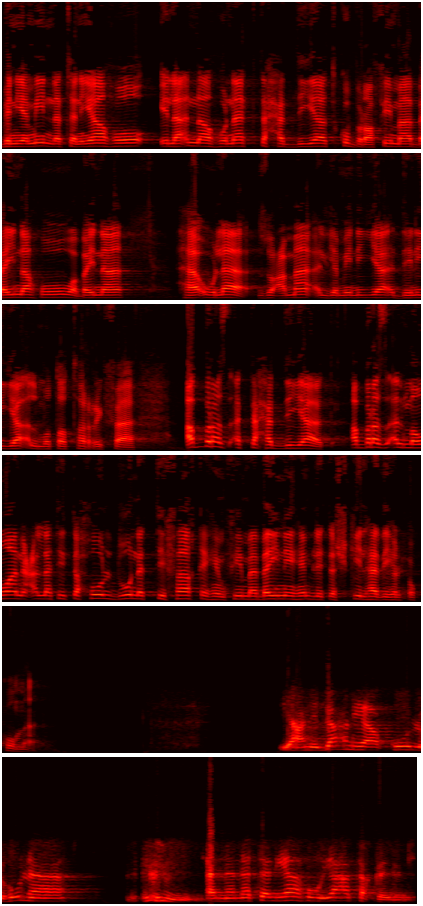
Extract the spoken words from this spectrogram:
بنيامين نتنياهو إلى أن هناك تحديات كبرى فيما بينه وبين هؤلاء زعماء اليمينية الدينية المتطرفة. أبرز التحديات أبرز الموانع التي تحول دون اتفاقهم فيما بينهم لتشكيل هذه الحكومة. يعني دعني أقول هنا أن نتنياهو يعتقد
